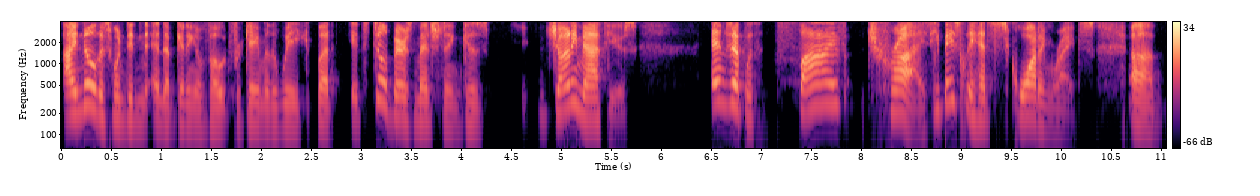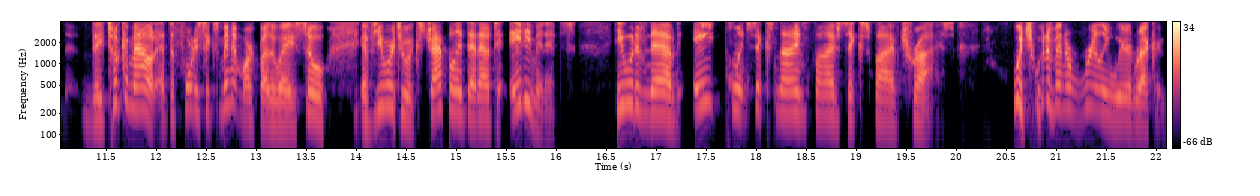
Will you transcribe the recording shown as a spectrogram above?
I know this one didn't end up getting a vote for game of the week, but it still bears mentioning because Johnny Matthews ended up with five tries. He basically had squatting rights. Uh, they took him out at the 46 minute mark, by the way. So if you were to extrapolate that out to 80 minutes, he would have nabbed 8.69565 tries, which would have been a really weird record.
